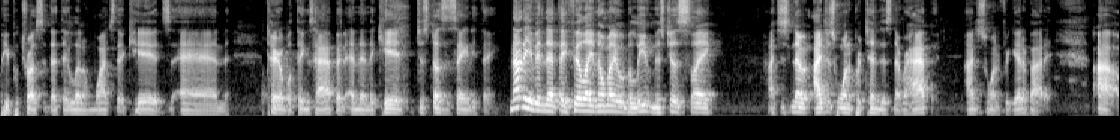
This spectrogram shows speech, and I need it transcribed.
people trusted that they let them watch their kids and terrible things happen. And then the kid just doesn't say anything. Not even that they feel like nobody would believe them. It's just like, I just never, I just want to pretend this never happened. I just want to forget about it. Uh,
